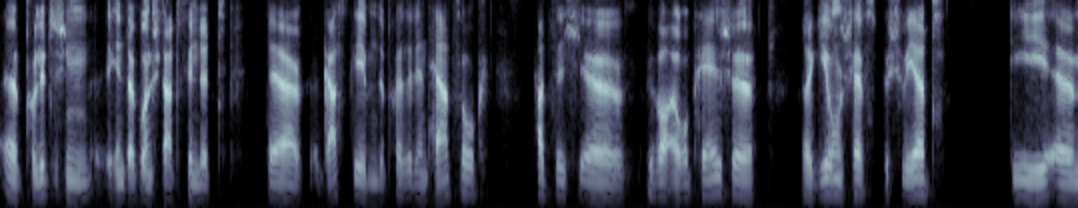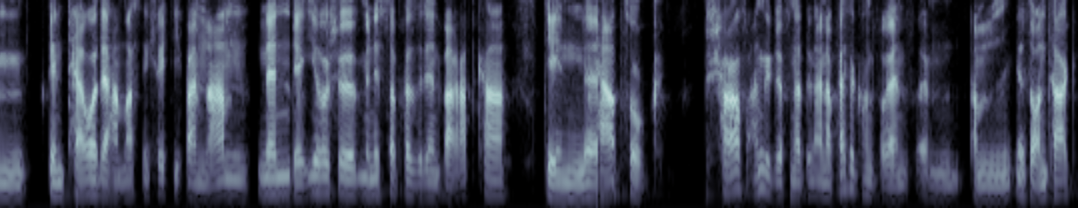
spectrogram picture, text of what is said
äh, politischen Hintergrund stattfindet. Der gastgebende Präsident Herzog hat sich äh, über europäische Regierungschefs beschwert, die ähm, den Terror der Hamas nicht richtig beim Namen nennen. Der irische Ministerpräsident Varadkar, den äh, Herzog scharf angegriffen hat in einer Pressekonferenz ähm, am Sonntag,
